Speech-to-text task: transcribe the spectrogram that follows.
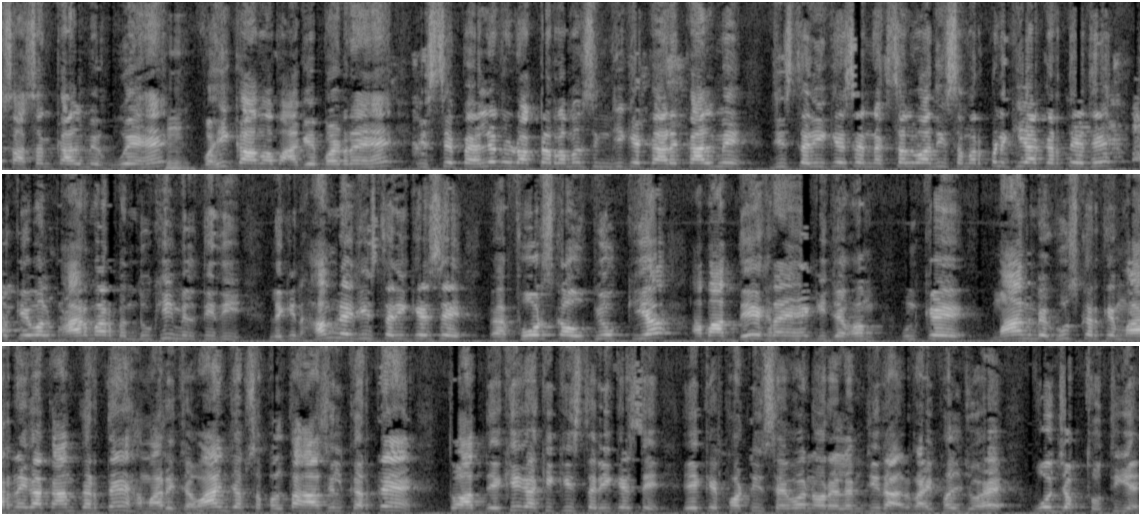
शासनकाल में हुए हैं हम्म। वही काम अब आगे बढ़ रहे हैं इससे पहले तो डॉक्टर रमन सिंह जी के कार्यकाल में जिस तरीके से नक्सलवादी समर्पण किया करते थे तो केवल भार मार बंदूक ही मिलती थी लेकिन हमने जिस तरीके से फोर्स का उपयोग किया अब आप देख रहे हैं कि जब हम उनके मान में घुस करके मारने का काम करते हैं। हमारे जवान जब सफलता हासिल करते हैं तो आप देखिएगा कि किस तरीके से ए के फोर्टी सेवन और एल एलएमजी राइफल जो है वो जब्त होती है।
